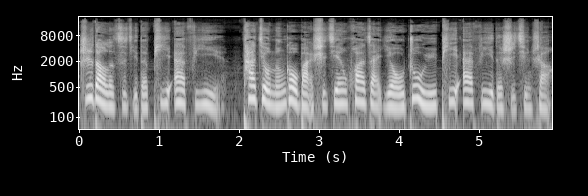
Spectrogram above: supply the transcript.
知道了自己的 PFE，他就能够把时间花在有助于 PFE 的事情上。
